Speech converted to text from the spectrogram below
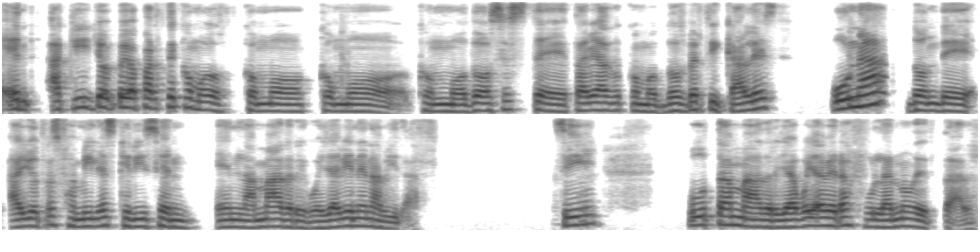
en, aquí yo veo aparte como, como, como, como dos, este, todavía como dos verticales. Una donde hay otras familias que dicen, en la madre, güey, ya viene Navidad. ¿Sí? Puta madre, ya voy a ver a fulano de tal,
